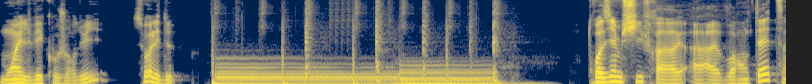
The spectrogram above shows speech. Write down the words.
moins élevés qu'aujourd'hui, soit les deux. Troisième chiffre à, avoir en tête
